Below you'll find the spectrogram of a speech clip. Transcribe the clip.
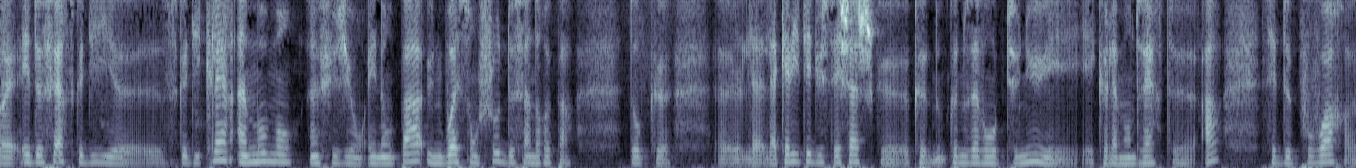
ouais. et de faire ce que dit euh, ce que dit Claire un moment infusion et non pas une boisson chaude de fin de repas. Donc euh, euh, la, la qualité du séchage que, que, nous, que nous avons obtenu et, et que l'amande verte euh, a, c'est de pouvoir euh,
